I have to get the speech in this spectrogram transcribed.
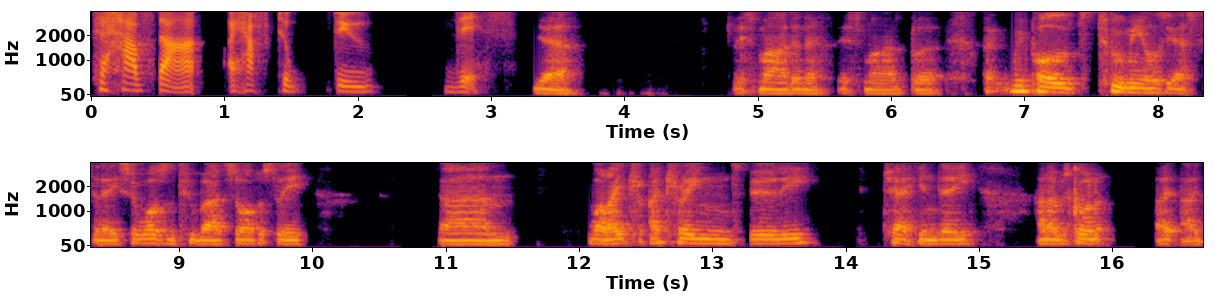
to have that i have to do this yeah. It's mad, isn't it? It's mad. But like, we pulled two meals yesterday, so it wasn't too bad. So obviously, um, well, I I trained early, check-in day, and I was going. I, I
